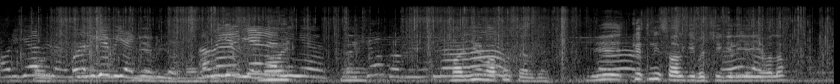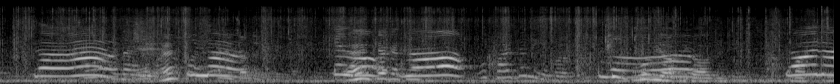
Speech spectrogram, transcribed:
और ये भी लेनी है। और ये भी है ये भी है। हमें ये भी नहीं लेनी है। नहीं। भाई ये वापस कर दें। ये कितनी साल की बच्ची के लिए ये वाला? क्या कहते हैं? वो भी आप निकाल दें। ना ना।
